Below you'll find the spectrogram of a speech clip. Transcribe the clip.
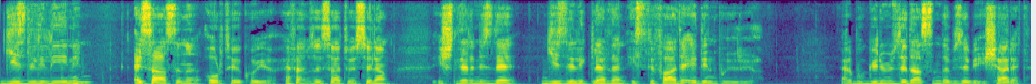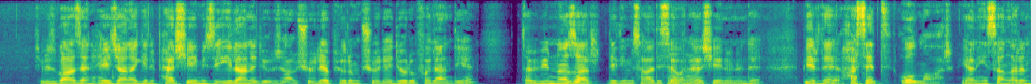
gizliliğinin esasını ortaya koyuyor. Efendimiz Aleyhisselatü Vesselam işlerinizde gizliliklerden istifade edin buyuruyor. Yani bu günümüzde de aslında bize bir işaret. Şimdi biz bazen heyecana gelip her şeyimizi ilan ediyoruz. Abi şöyle yapıyorum, şöyle ediyorum falan diye. Tabii bir nazar dediğimiz hadise var her şeyin önünde. Bir de haset olma var. Yani insanların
